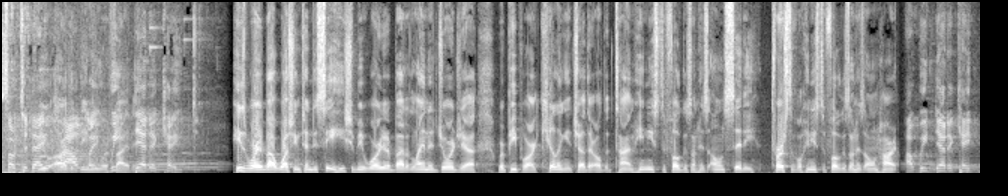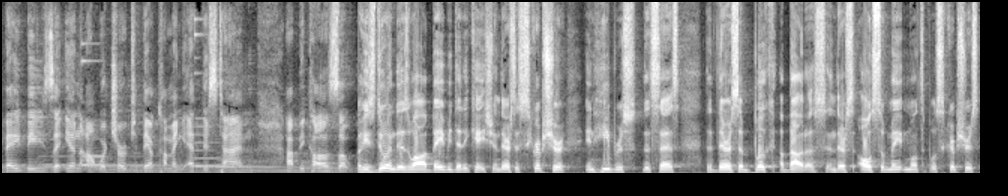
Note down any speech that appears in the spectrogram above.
So today, you proudly, we fighting. dedicate He's worried about Washington, D.C. He should be worried about Atlanta, Georgia, where people are killing each other all the time. He needs to focus on his own city. First of all, he needs to focus on his own heart. Uh, we dedicate babies in our church. They're coming at this time because uh, he's doing this while a baby dedication. There's a scripture in Hebrews that says that there's a book about us, and there's also multiple scriptures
